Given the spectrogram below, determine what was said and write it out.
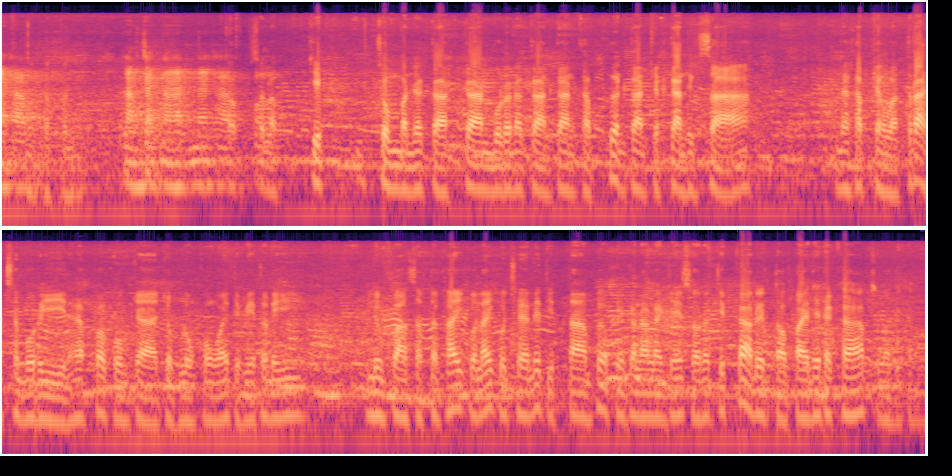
นะครับหลังจากนั้นนะครับก็สำหรับคลิปชมบรรยากาศการบูรณาการการขับเคลื่อนการจัดการศึกษานะครับ จังหวัดราชบุรีนะครับ ก็คงจะจบลงคงไว้แต่เพียงเท่านี้ ลืมฝากสับตะไคร้กดไลค์กดแชร์ได้ติดตามเพื่อเป็นกำลังใจให้สรจิตก้าวเดินต่อไปด้วยนะครับ สวัสดีครับ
